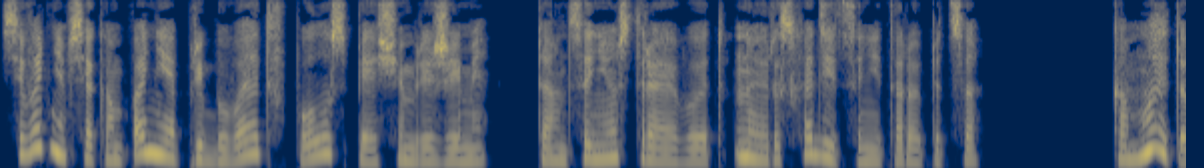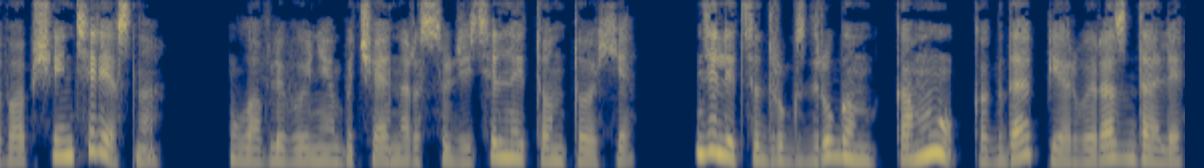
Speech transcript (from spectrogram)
Сегодня вся компания пребывает в полуспящем режиме. Танцы не устраивают, но и расходиться не торопятся. Кому это вообще интересно? Улавливаю необычайно рассудительный тон Тохи. Делиться друг с другом кому, когда первый раз дали.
